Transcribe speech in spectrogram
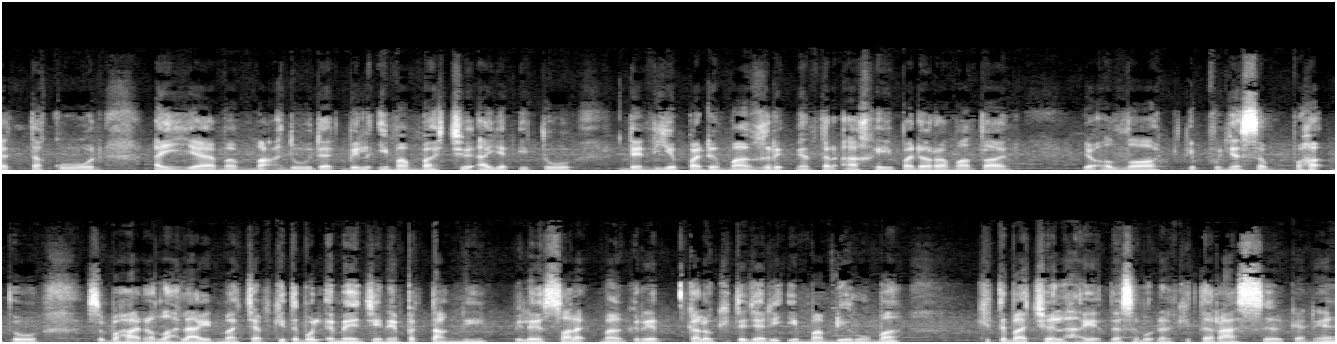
tattaqun ayyaman ma'dudat. Bila imam baca ayat itu dan dia pada maghrib yang terakhir pada Ramadan, Ya Allah, dia punya sebab tu subhanallah lain macam. Kita boleh imagine yang petang ni bila salat maghrib kalau kita jadi imam di rumah kita bacalah ayat tersebut dan kita rasakan ya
